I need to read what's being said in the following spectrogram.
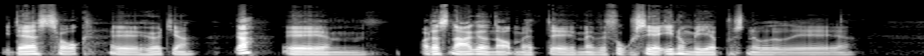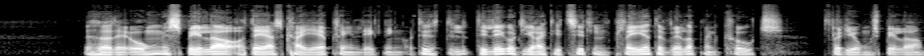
i deres talk, øh, hørte jeg. Ja. Øhm, og der snakkede han om, at øh, man vil fokusere endnu mere på sådan noget, øh, hvad hedder det, unge spillere og deres karriereplanlægning. Og det, det, det ligger direkte i titlen Player Development Coach for de unge spillere.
